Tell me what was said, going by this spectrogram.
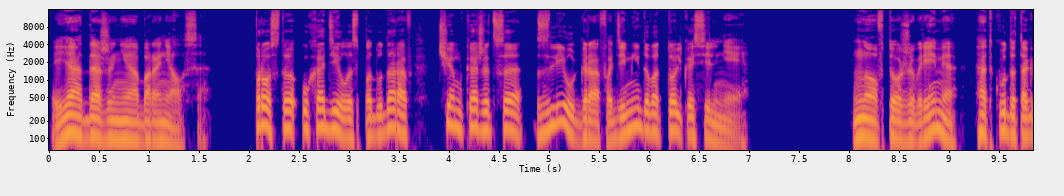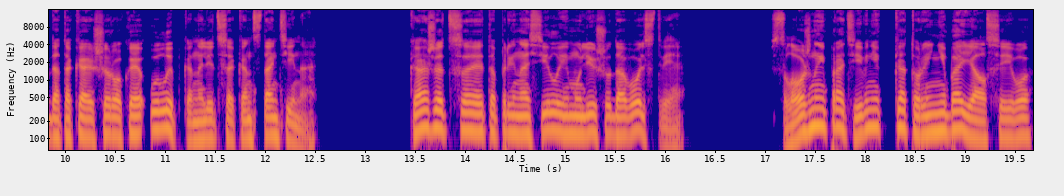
Я даже не оборонялся. Просто уходил из-под ударов, чем, кажется, злил графа Демидова только сильнее. Но в то же время, откуда тогда такая широкая улыбка на лице Константина? Кажется, это приносило ему лишь удовольствие. Сложный противник, который не боялся его,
